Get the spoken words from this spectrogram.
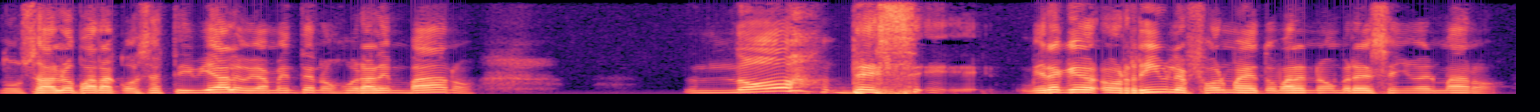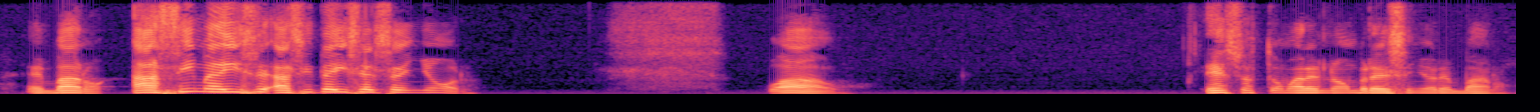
no usarlo para cosas triviales, obviamente no jurar en vano. No, mira qué horrible forma de tomar el nombre del Señor, hermano, en vano. Así me dice, así te dice el Señor. Wow. Eso es tomar el nombre del Señor en vano.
